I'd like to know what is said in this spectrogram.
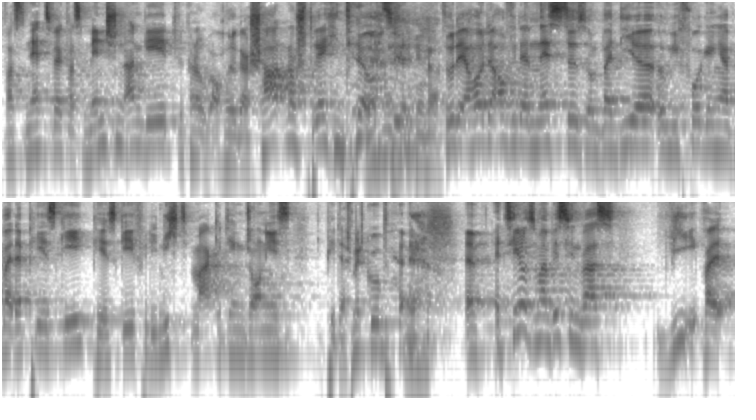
was Netzwerk, was Menschen angeht. Wir können auch Holger Schad noch sprechen, der, uns wieder, genau. so, der heute auch wieder im Nest ist und bei dir irgendwie Vorgänger bei der PSG, PSG für die Nicht-Marketing-Johnnies, die Peter Schmidt Group. Ja. Ähm, erzähl uns mal ein bisschen was, wie, weil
